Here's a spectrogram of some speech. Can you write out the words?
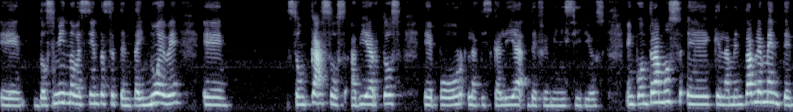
2.979 son casos abiertos por la Fiscalía de Feminicidios. Encontramos que lamentablemente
